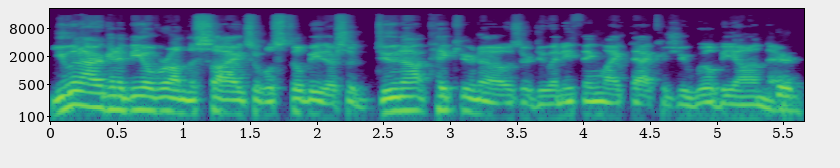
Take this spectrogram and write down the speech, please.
You and I are gonna be over on the side, so we'll still be there. So do not pick your nose or do anything like that because you will be on there. Good,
